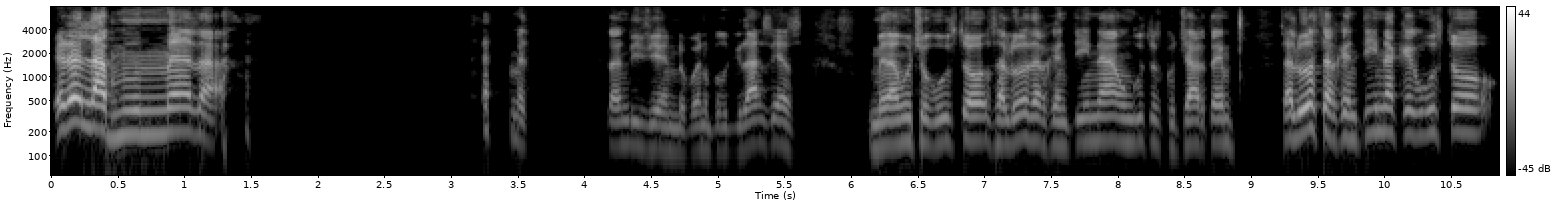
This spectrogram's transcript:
Era la mumada. Me están diciendo. Bueno, pues gracias. Me da mucho gusto. Saludos de Argentina, un gusto escucharte. Saludos de Argentina, qué gusto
